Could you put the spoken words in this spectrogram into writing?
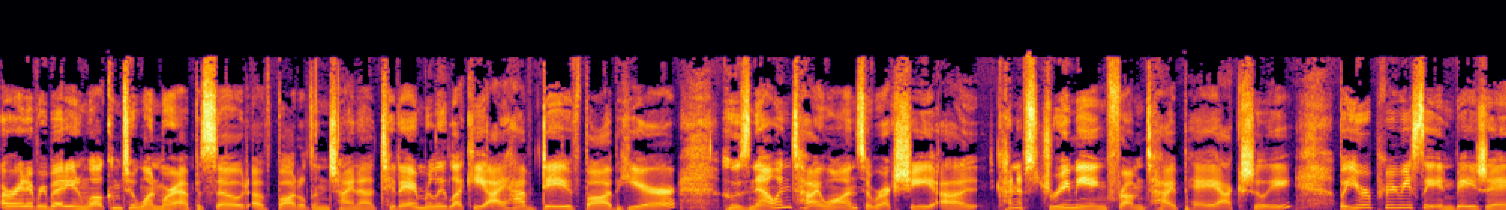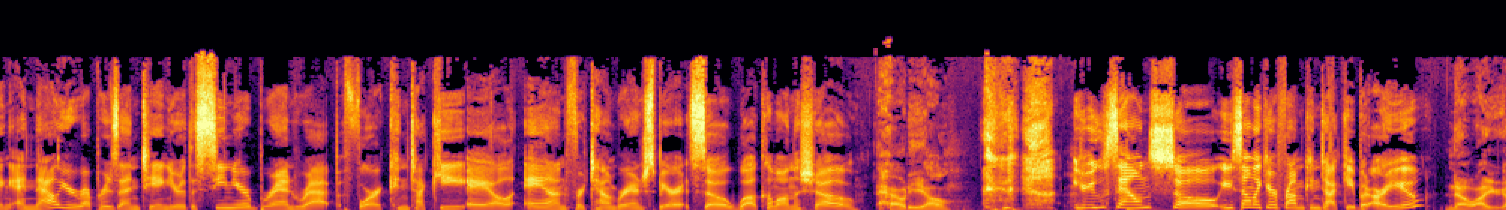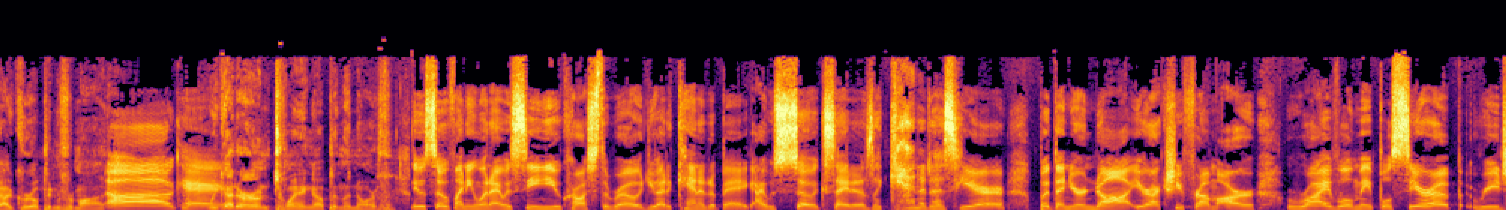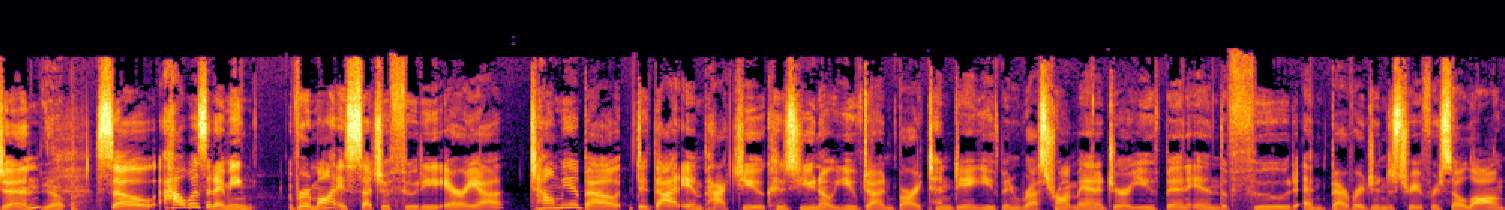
All right, everybody, and welcome to one more episode of Bottled in China. Today, I'm really lucky. I have Dave Bob here, who's now in Taiwan. So we're actually uh, kind of streaming from Taipei, actually. But you were previously in Beijing, and now you're representing. You're the senior brand rep for Kentucky Ale and for Town Branch Spirits. So welcome on the show. Howdy, y'all. You sound so. You sound like you're from Kentucky, but are you? No, I, I grew up in Vermont. Ah, okay. we got our own twang up in the north. It was so funny when I was seeing you cross the road. You had a Canada bag. I was so excited. I was like, Canada's here. But then you're not. You're actually from our rival maple syrup region. Yep. So, how was it? I mean, Vermont is such a foodie area. Tell me about did that impact you cuz you know you've done bartending, you've been restaurant manager, you've been in the food and beverage industry for so long.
